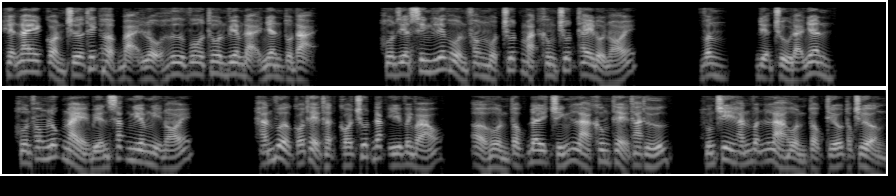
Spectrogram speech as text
hiện nay còn chưa thích hợp bại lộ hư vô thôn viêm đại nhân tồn tại. Hồn diệt sinh liếc hồn phong một chút mặt không chút thay đổi nói. Vâng, điện chủ đại nhân. Hồn phong lúc này biến sắc nghiêm nghị nói. Hắn vừa có thể thật có chút đắc ý vinh báo, ở hồn tộc đây chính là không thể tha thứ, huống chi hắn vẫn là hồn tộc thiếu tộc trưởng.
